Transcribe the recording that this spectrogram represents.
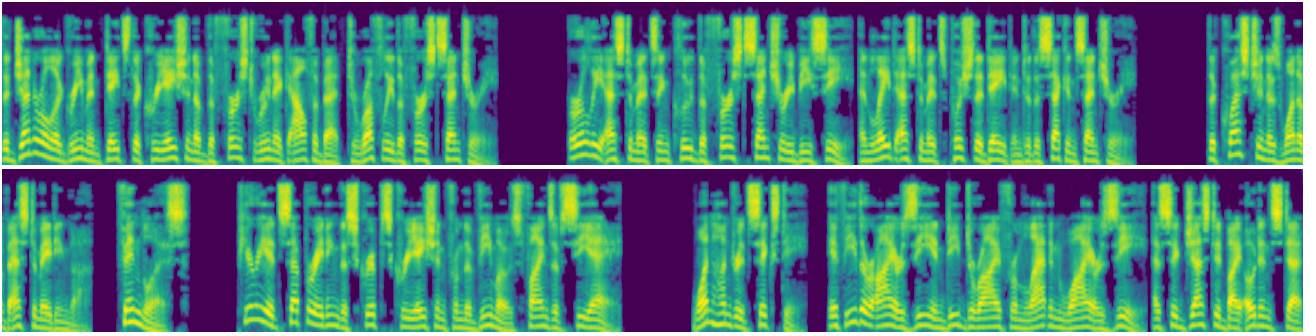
The general agreement dates the creation of the first runic alphabet to roughly the 1st century. Early estimates include the 1st century BC, and late estimates push the date into the 2nd century. The question is one of estimating the «findless» period separating the script's creation from the Vimos finds of ca. 160. If either I or Z indeed derive from Latin Y or Z, as suggested by Odenstedt,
